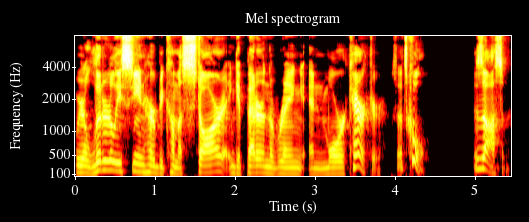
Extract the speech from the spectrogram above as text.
We are literally seeing her become a star and get better in the ring and more character. So that's cool. This is awesome.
